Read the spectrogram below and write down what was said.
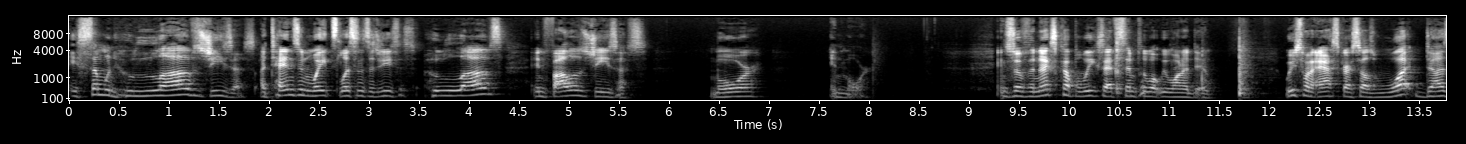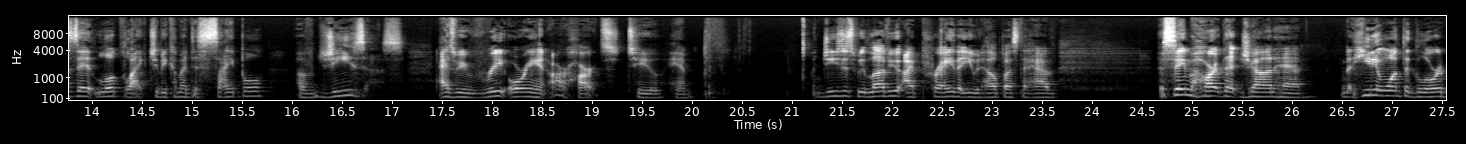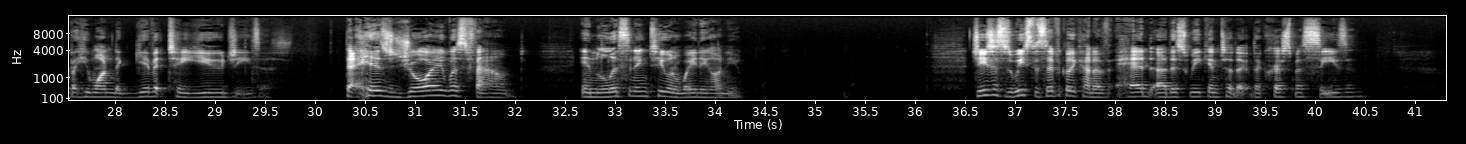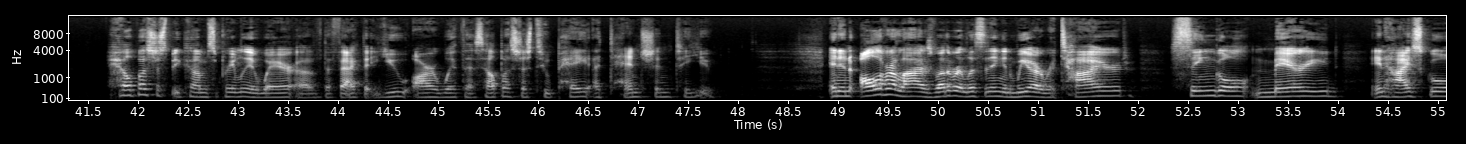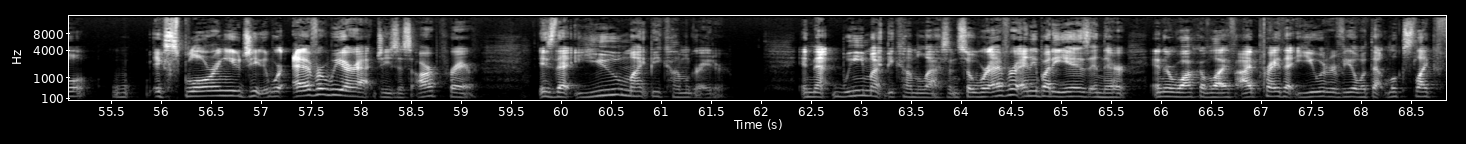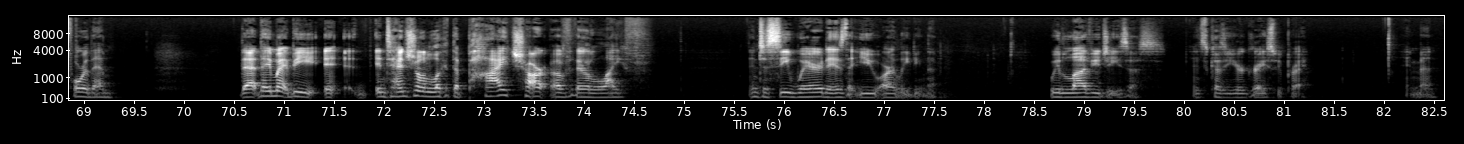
is someone who loves Jesus, attends and waits, listens to Jesus, who loves and follows Jesus more and more. And so, for the next couple weeks, that's simply what we want to do we just want to ask ourselves what does it look like to become a disciple of Jesus as we reorient our hearts to Him? Jesus, we love you. I pray that you would help us to have the same heart that John had, that he didn't want the glory, but he wanted to give it to you, Jesus. That his joy was found in listening to and waiting on you. Jesus, as we specifically kind of head uh, this week into the, the Christmas season, help us just become supremely aware of the fact that you are with us. Help us just to pay attention to you. And in all of our lives, whether we're listening and we are retired, single, married, in high school, exploring you, wherever we are at, Jesus, our prayer is that you might become greater and that we might become less. And so wherever anybody is in their in their walk of life, I pray that you would reveal what that looks like for them that they might be eh, intentional and look at the pie chart of their life and to see where it is that you are leading them. We love you, Jesus. It's because of your grace we pray. Amen.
